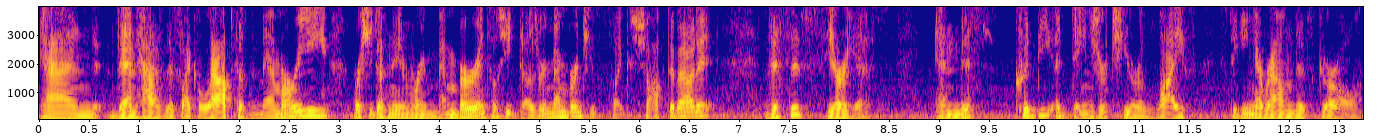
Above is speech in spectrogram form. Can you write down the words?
and then has this like lapse of memory where she doesn't even remember until she does remember and she's like shocked about it. This is serious and this could be a danger to your life sticking around this girl.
